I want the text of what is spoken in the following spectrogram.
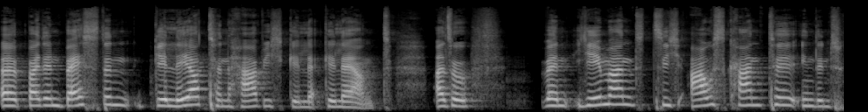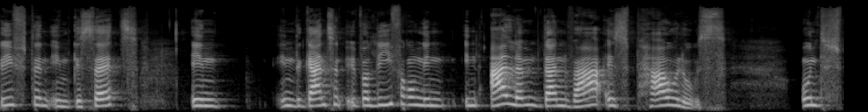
äh, bei den besten Gelehrten habe ich gele gelernt. Also wenn jemand sich auskannte in den Schriften, im Gesetz, in, in der ganzen Überlieferung, in, in allem, dann war es Paulus. Und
